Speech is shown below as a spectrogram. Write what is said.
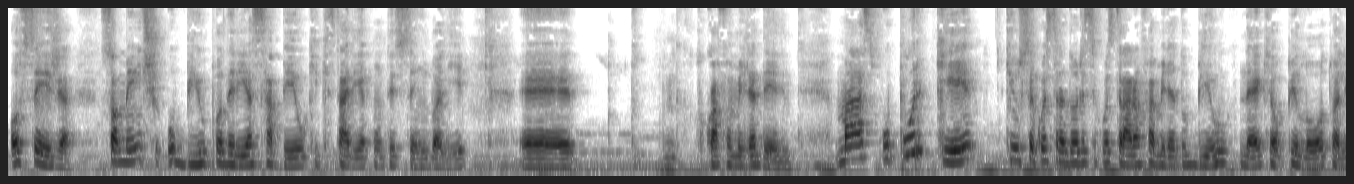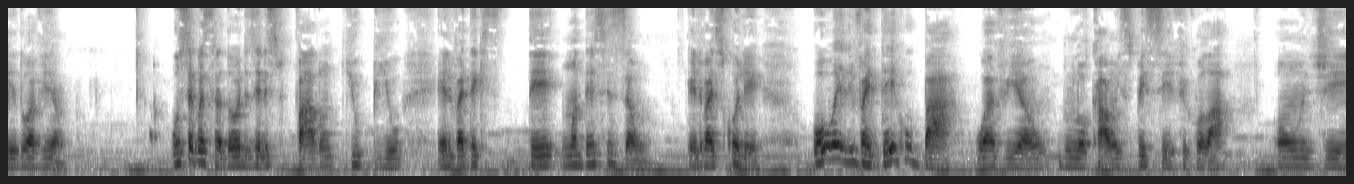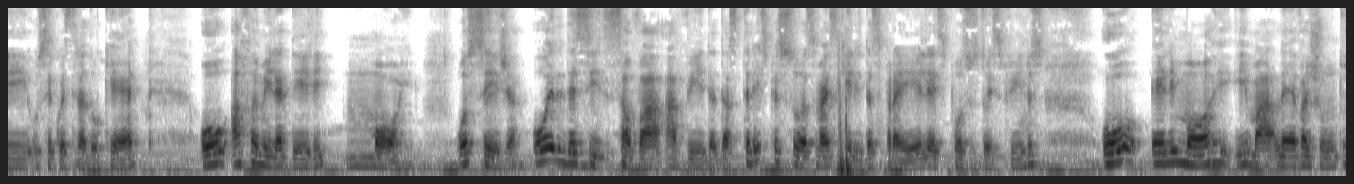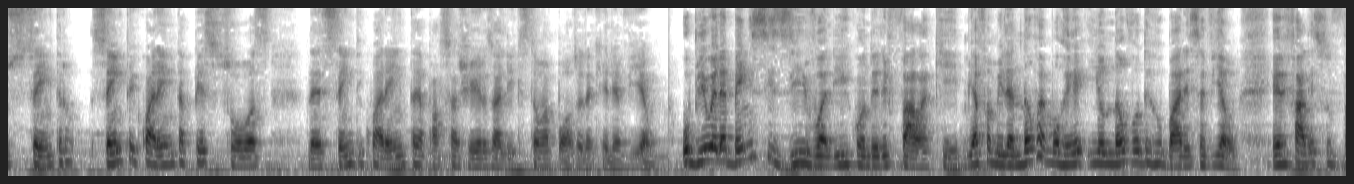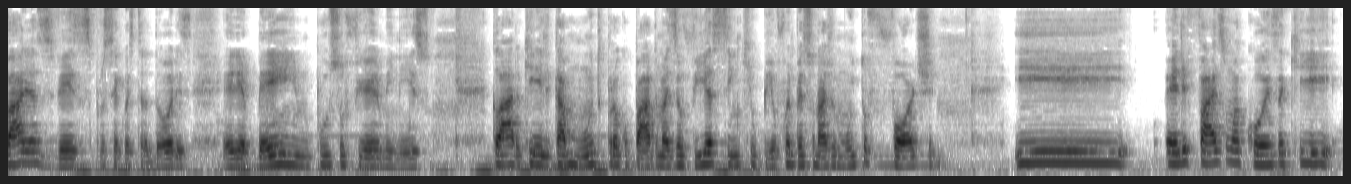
Ou seja, somente o Bill poderia saber o que, que estaria acontecendo ali é, com a família dele. Mas o porquê que os sequestradores sequestraram a família do Bill, né, que é o piloto ali do avião. Os sequestradores, eles falam que o Bill, ele vai ter que ter uma decisão. Ele vai escolher ou ele vai derrubar o avião no local específico lá onde o sequestrador quer, ou a família dele morre. Ou seja, ou ele decide salvar a vida das três pessoas mais queridas para ele, a esposa e os dois filhos, ou ele morre e leva junto 140 pessoas, né, 140 passageiros ali que estão a bordo daquele avião. O Bill ele é bem incisivo ali quando ele fala que minha família não vai morrer e eu não vou derrubar esse avião. Ele fala isso várias vezes para os sequestradores, ele é bem pulso firme nisso. Claro que ele tá muito preocupado, mas eu vi assim que o Bill foi um personagem muito forte. E ele faz uma coisa que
